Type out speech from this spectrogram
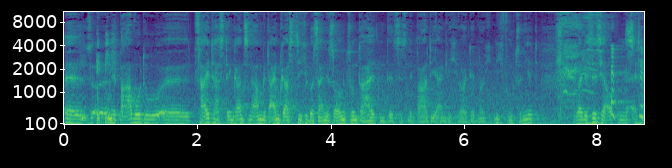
äh, so eine Bar, wo du äh, Zeit hast, den ganzen Abend mit einem Gast sich über seine Sorgen zu unterhalten, das ist eine Bar, die eigentlich heute noch nicht funktioniert. Weil das ist ja auch ein, äh,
